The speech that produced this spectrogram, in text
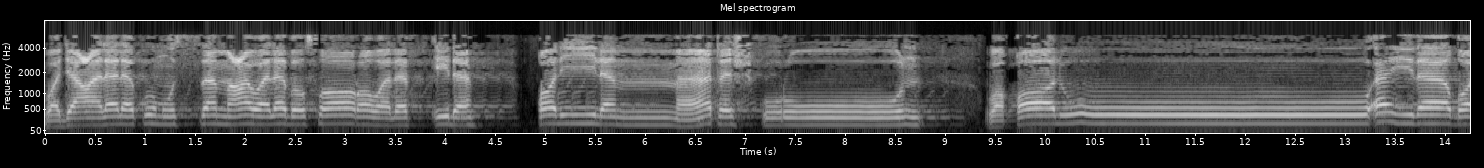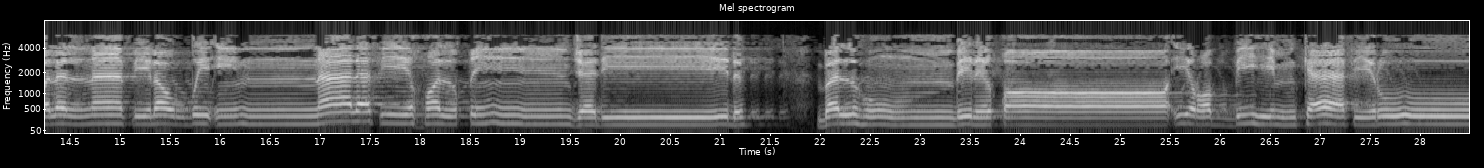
وجعل لكم السمع والأبصار والأفئدة قليلا ما تشكرون وقالوا أئذا ضللنا في الأرض إنا لفي خلق جديد بل هم بلقاء ربهم كافرون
